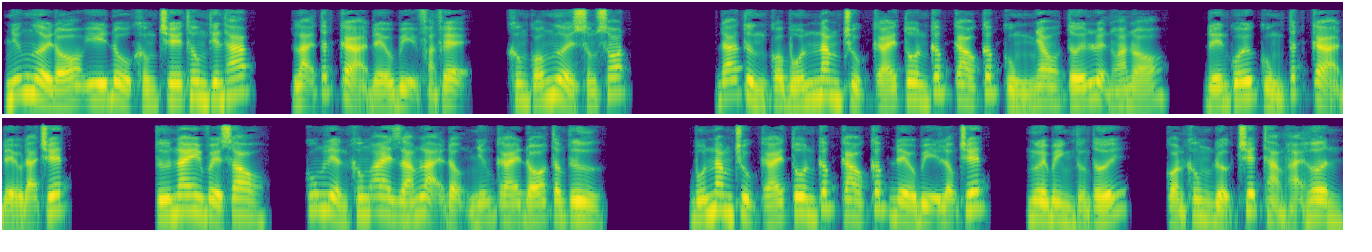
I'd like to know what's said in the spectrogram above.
Những người đó ý đồ khống chế thông thiên tháp, lại tất cả đều bị phản vệ, không có người sống sót. Đã từng có 4 năm chục cái tôn cấp cao cấp cùng nhau tới luyện hóa nó, đến cuối cùng tất cả đều đã chết. Từ nay về sau, cũng liền không ai dám lại động những cái đó tâm tư. Bốn năm chục cái tôn cấp cao cấp đều bị lộng chết, người bình thường tới, còn không được chết thảm hại hơn.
